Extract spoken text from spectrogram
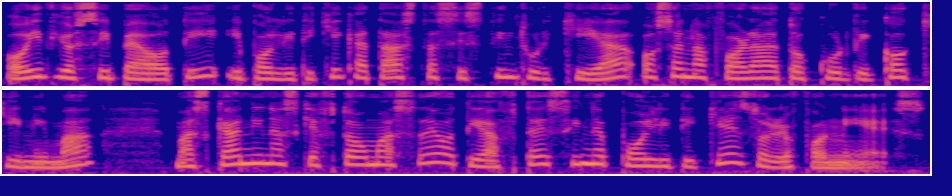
Ο ίδιος είπε ότι η πολιτική κατάσταση στην Τουρκία όσον αφορά το κουρδικό κίνημα μας κάνει να σκεφτόμαστε ότι αυτές είναι πολιτικές δολοφονίες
